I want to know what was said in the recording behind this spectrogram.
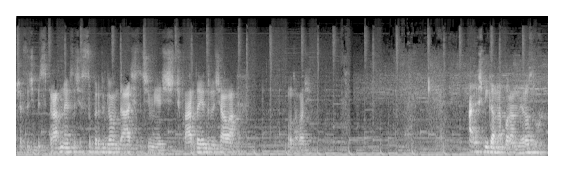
że chcecie być sprawne, chcecie super wyglądać, chcecie mieć twarde jądro ciała. O to chodzi. Ale śmigam na poranny rozruch.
